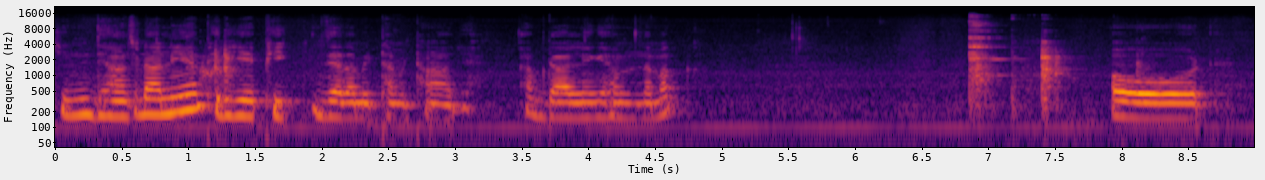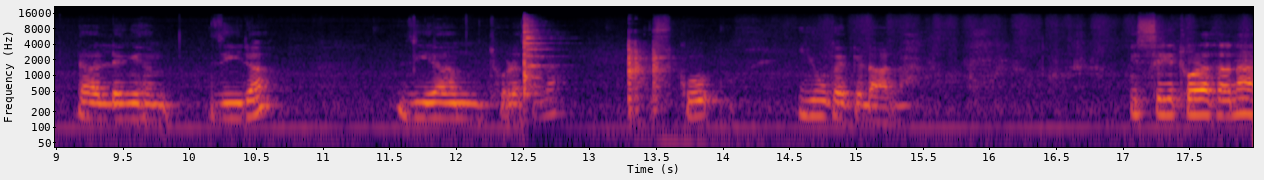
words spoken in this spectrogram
चीनी ध्यान से डालनी है, फिर ये फीक ज़्यादा मीठा मीठा आ जाए। अब डाल लेंगे हम नमक। और डाल लेंगे हम ज़ीरा। ज़ीरा हम थोड़ा सा ना इसको यूँ करके डालना। इससे ये थोड़ा सा ना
